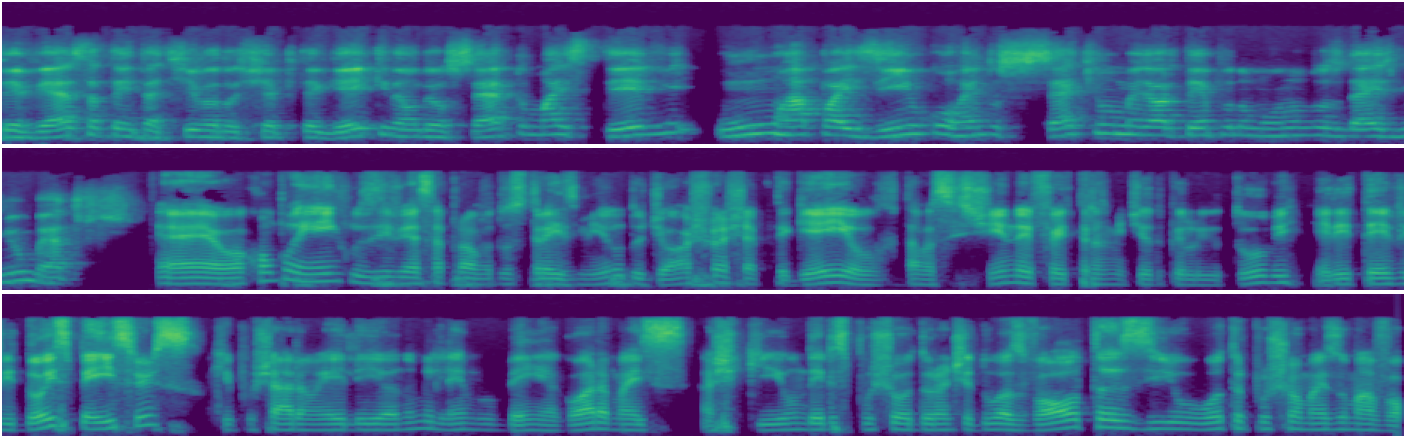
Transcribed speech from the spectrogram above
teve essa tentativa do Cheptegei que não deu certo, mas teve um rapazinho correndo o sétimo melhor tempo do mundo nos 10 mil metros. É, eu acompanhei, inclusive, essa prova dos 3 mil do Joshua Cheptegei, eu estava assistindo e foi transmitido pelo YouTube. Ele teve dois Pacers que puxaram ele, eu não me lembro bem agora, mas acho que um deles puxou durante duas voltas e o outro puxou mais uma volta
